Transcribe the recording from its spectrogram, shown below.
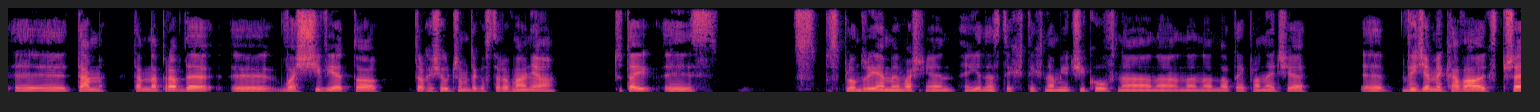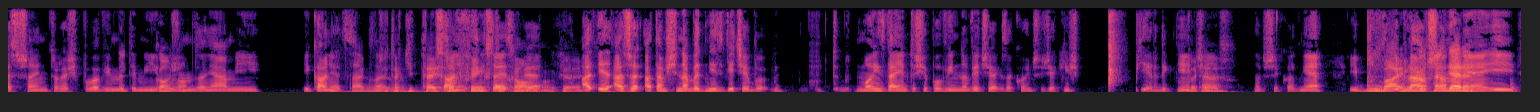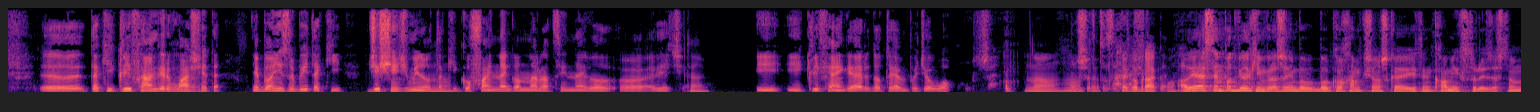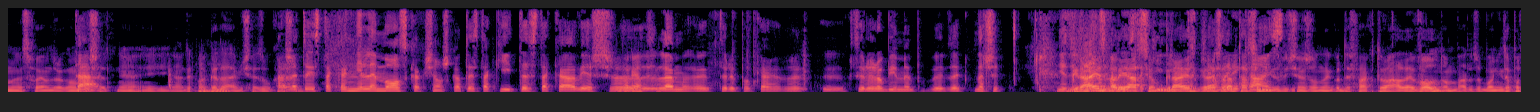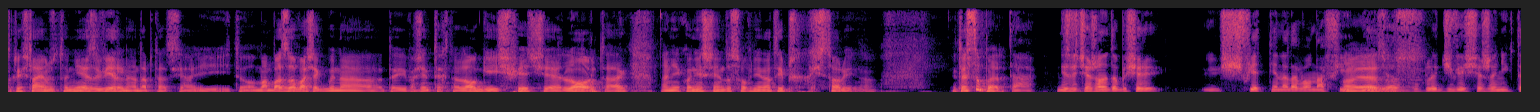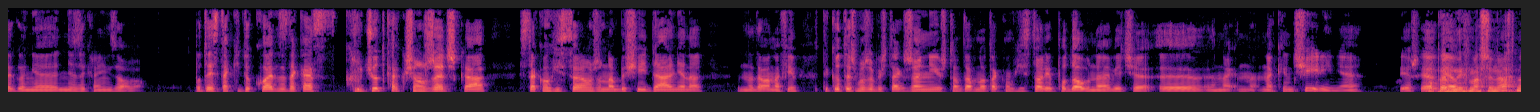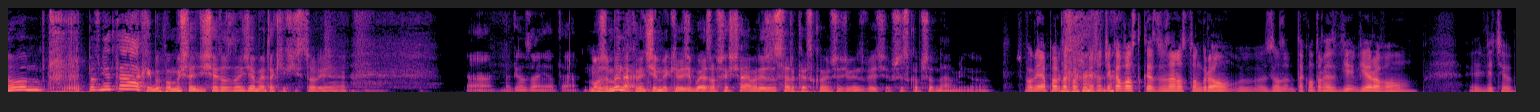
yy, tam, tam naprawdę yy, właściwie to trochę się uczymy tego sterowania. Tutaj yy, s- splądrujemy właśnie jeden z tych, tych namiocików na, na, na, na, na tej planecie. Yy, wyjdziemy kawałek w przestrzeń, trochę się pobawimy I tymi koniec. urządzeniami i koniec. Tak, Czyli taki taste Koniec. of things to come. okej. A, a, że, a tam się nawet nie wiecie, bo moim zdaniem to się powinno, wiecie, jak zakończyć. Jakimś pierdyknięciem Tak na przykład, nie? I, buf, i plansza, no nie? I y, taki cliffhanger Tak. właśnie. Te, jakby oni zrobili taki 10 minut, No. takiego fajnego, narracyjnego, e, wiecie, tak. I, i cliffhanger, no to ja bym powiedział, o kurczę. No, no Muszę w te- to zagrać, tego brakło. Ale ja jestem pod wielkim wrażeniem, bo, bo kocham książkę i ten komiks, który zresztą swoją drogą Tak. wyszedł, nie? I nawet Mhm. gadałem dzisiaj z Łukaszem. Ale to jest taka nielemowska książka, to jest taki, to jest taka, wiesz, e, Wariacja. lem, e, który, poka- e, który robimy, znaczy... nie Gra jest wariacją, taki- gra jest, gra jest adaptacją niezwyciężonego de facto, ale wolną bardzo, bo oni to podkreślają, że to nie jest wierna adaptacja i, i to ma bazować jakby na tej właśnie technologii, świecie, lore, tak? A niekoniecznie dosłownie na tej historii, no. I to jest super. Tak. Niezwyciężony to by się świetnie nadawał na film. Ja w ogóle dziwię się, że nikt tego nie, nie zekranizował. Bo to jest taki dokładnie, taka króciutka książeczka z taką historią, że ona by się idealnie na, nadała na film. Tylko też może być tak, że oni już tam dawno taką historię podobne, wiecie, yy, na, na, nakręcili, nie? Wiesz, O pewnych maszynach? No pff, pewnie tak, jakby pomyśleć dzisiaj, to znajdziemy takie historie, nie? A, nawiązania te. Może my nakręcimy kiedyś, bo ja zawsze chciałem reżyserkę skończyć, więc wiecie, wszystko przed nami, no. W ogóle ja powiem taką śmieszną ciekawostkę związaną z tą grą, taką trochę wiarową. Wiecie,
